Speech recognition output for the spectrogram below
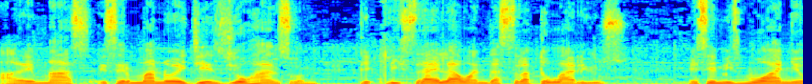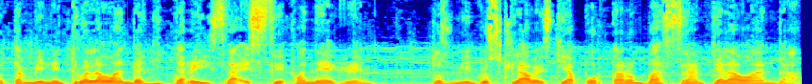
Además, es hermano de Jens Johansson, teclista de la banda Stratovarius. Ese mismo año también entró a la banda el guitarrista Stefan Egren, dos miembros claves que aportaron bastante a la banda.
